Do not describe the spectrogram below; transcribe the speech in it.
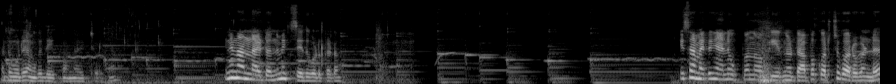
അതും കൂടി നമുക്ക് ഇതിലേക്കൊന്ന് ഒഴിച്ചു കൊടുക്കാം. ഇനി നന്നായിട്ടൊന്ന് മിക്സ് ചെയ്ത് കൊടുക്കട്ടോ ഈ സമയത്ത് ഞാൻ ഉപ്പ് നോക്കിയിരുന്നു കേട്ടോ അപ്പോൾ കുറച്ച് കുറവുണ്ട്.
